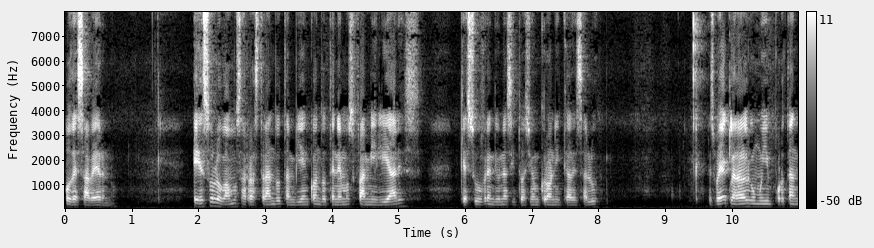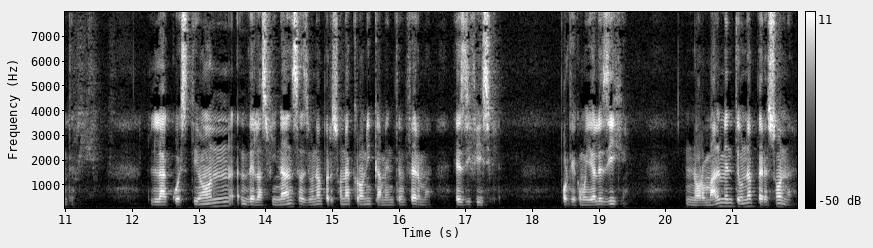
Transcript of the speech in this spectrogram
o de saber, ¿no? Eso lo vamos arrastrando también cuando tenemos familiares que sufren de una situación crónica de salud. Les voy a aclarar algo muy importante. La cuestión de las finanzas de una persona crónicamente enferma es difícil, porque como ya les dije, normalmente una persona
